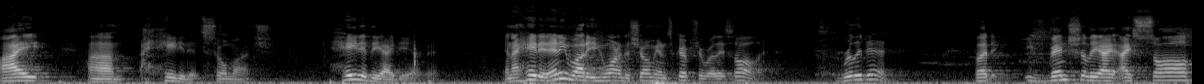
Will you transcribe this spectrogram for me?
I, um, I hated it so much. Hated the idea of it. And I hated anybody who wanted to show me in Scripture where they saw it. Really did. But eventually I, I saw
